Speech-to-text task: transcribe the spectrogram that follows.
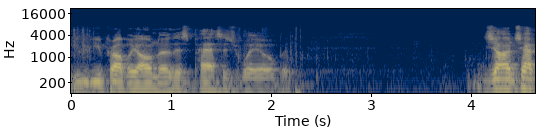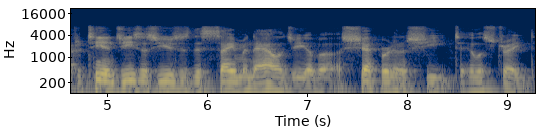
You, you probably all know this passage well, but John chapter 10, Jesus uses this same analogy of a, a shepherd and a sheep to illustrate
